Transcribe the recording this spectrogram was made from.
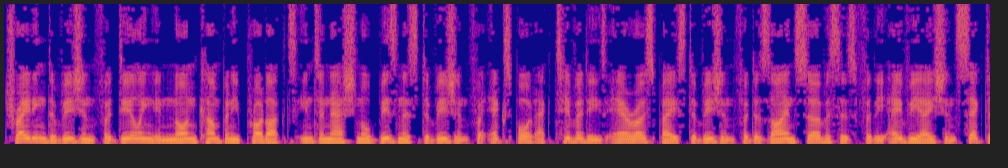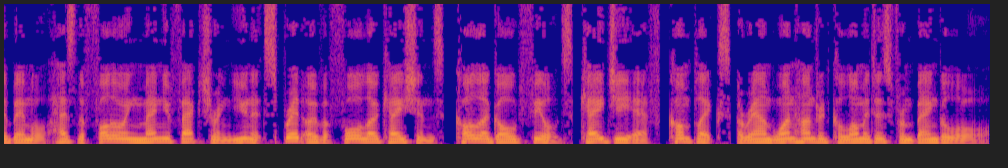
trading division for dealing in non-company products international business division for export activities aerospace division for design services for the aviation sector. BEML has the following manufacturing units spread over four locations, Kolar Gold Fields complex around 100 km from Bangalore.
